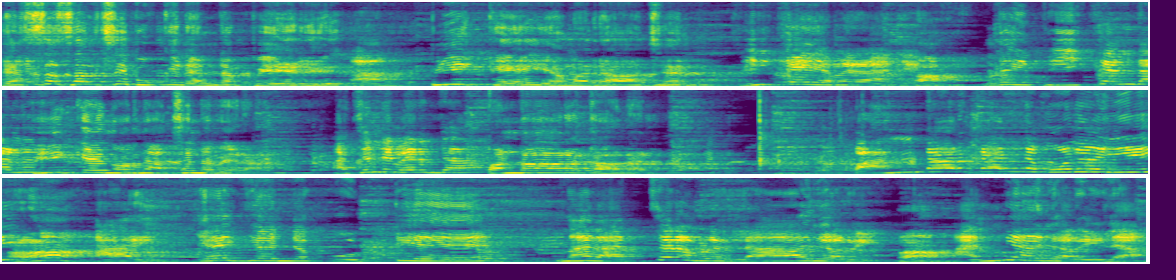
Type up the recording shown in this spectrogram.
എസ് എസ് എൽ സി ബുക്കിൽ എന്റെ പേര്. P K Yamarajan P K Yamarajan. ഇവിടെ ഈ പി കെ എന്താണ്? പി കെ എന്ന് പറഞ്ഞ അച്ഛന്റെ പേരാണ് അച്ഛന്റെ പേരെന്താ? പണ്ടാരക്കാലൻ പണ്ടാർക്കാലിന്റെ മോനായി ആ. അയ്യോ എന്റെ കുട്ടിയെ. എന്നാൽ അച്ഛൻ അവിടെ എല്ലാരും അറിയും. അന്യ ആരും അറിയില്ല.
